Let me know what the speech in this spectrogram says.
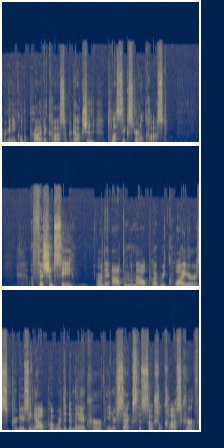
are going to equal the private cost of production plus external cost. Efficiency or the optimum output requires producing output where the demand curve intersects the social cost curve.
